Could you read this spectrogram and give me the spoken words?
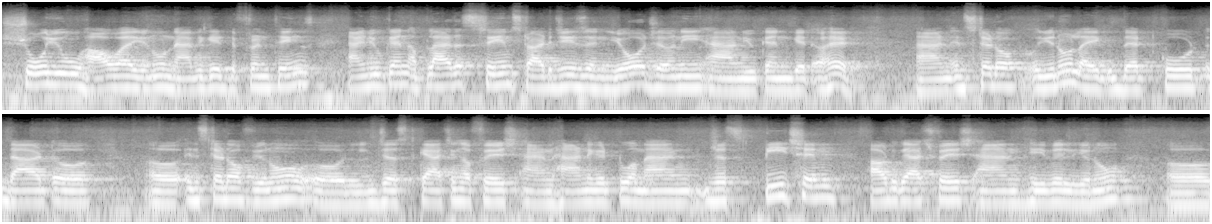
show you how i you know navigate different things and you can apply the same strategies in your journey and you can get ahead. And instead of you know like that quote that uh, uh, instead of you know uh, just catching a fish and handing it to a man just teach him how to catch fish and he will you know uh,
